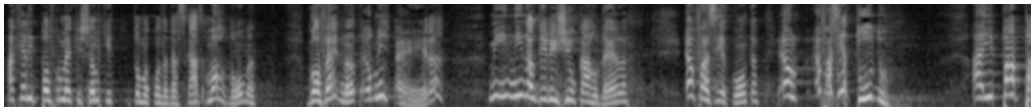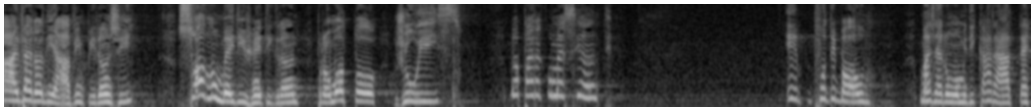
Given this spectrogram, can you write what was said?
Aquele povo, como é que chama, que toma conta das casas? Mordoma. Governante. Eu me, era. Menina, eu dirigia o carro dela. Eu fazia conta. Eu, eu fazia tudo. Aí papai veraneava em Pirangi. Só no meio de gente grande. Promotor, juiz. Meu pai era comerciante. E futebol. Mas era um homem de caráter.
